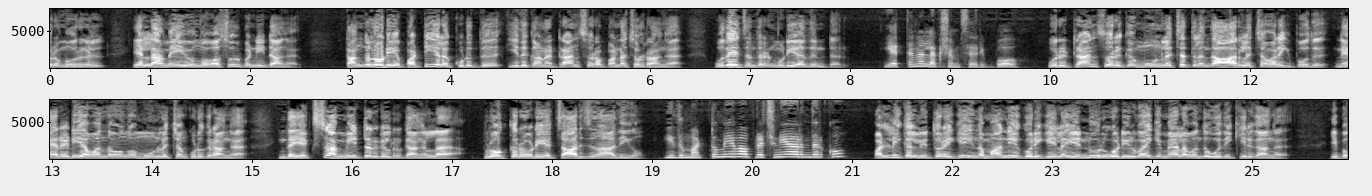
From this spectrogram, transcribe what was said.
பிரமுகர்கள் எல்லாமே இவங்க வசூல் பண்ணிட்டாங்க. தங்களுடைய பட்டியலை கொடுத்து இதுக்கான டிரான்ஸ்ஃபரை பண்ண சொல்றாங்க. உதயச்சந்திரன் முடியாதுன்ட்டார். எத்தனை லட்சம் சார் இப்போ? ஒரு டிரான்ஸ்ஃபருக்கு மூணு லட்சத்துல இருந்து ஆறு லட்சம் வரைக்கும் போகுது. நேரடியா வந்தவங்க மூணு லட்சம் கொடுக்குறாங்க. இந்த எக்ஸ்ட்ரா மீட்டர்கள் இருக்காங்கல்ல புரோக்கரோடைய சார்ஜ் தான் அதிகம். இது மட்டுமேவா பிரச்சனையா இருந்திருக்கும்? பள்ளி கல்வித்துறைக்கு இந்த மானிய கோரிக்கையில எண்ணூறு கோடி ரூபாய்க்கு மேல வந்து ஒதுக்கி இருக்காங்க இப்ப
